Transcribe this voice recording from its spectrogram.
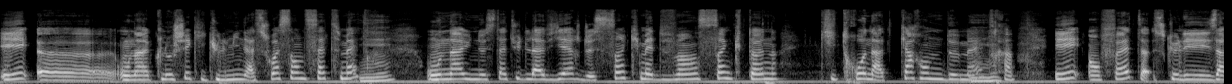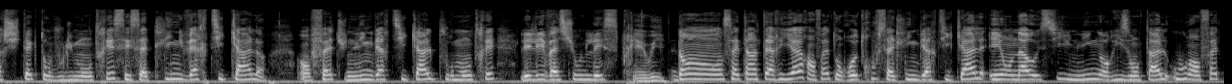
Et euh, on a un clocher qui culmine à 67 mètres. Mhm. On a une statue de la Vierge de 5 mètres 20, 5 tonnes qui trône à 42 mètres. Mhm. Et en fait, ce que les architectes ont voulu montrer, c'est cette ligne verticale. En fait, une ligne verticale pour montrer l'élévation de l'esprit. Eh oui. Dans cet intérieur, en fait, on retrouve cette ligne verticale et on a aussi une ligne horizontale où, en fait,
